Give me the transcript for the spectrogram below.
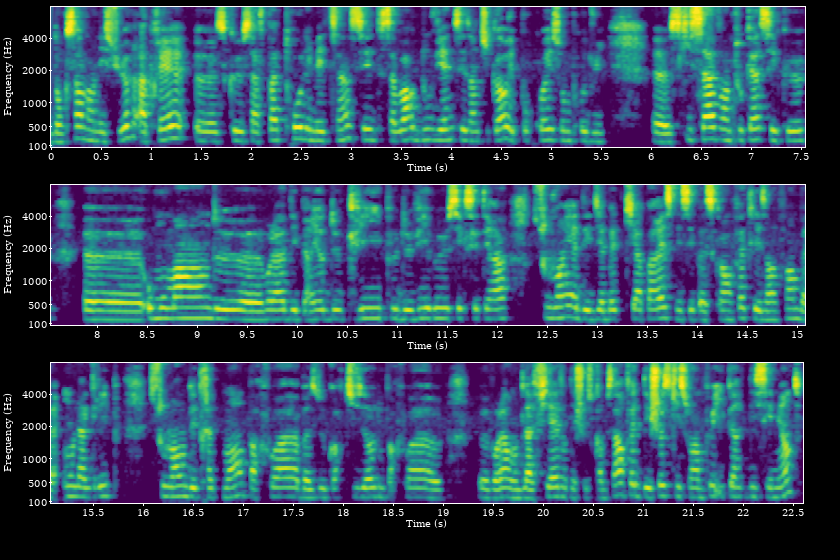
donc ça, on en est sûr. Après, ce que savent pas trop les médecins, c'est de savoir d'où viennent ces anticorps et pourquoi ils sont produits. ce qu'ils savent en tout cas, c'est que au moment de voilà des périodes de grippe, de virus, etc. Souvent, il y a des diabètes qui apparaissent, mais c'est parce qu'en fait, les enfants ben, ont la grippe, souvent ont des traitements, parfois à base de cortisone ou parfois voilà ont de la fièvre, des choses comme ça. En fait, des choses qui sont un peu hyperglycémiantes.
